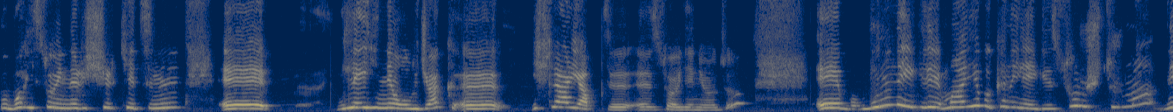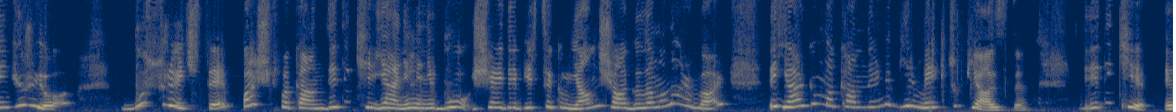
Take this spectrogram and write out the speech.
bu bahis oyunları şirketinin e, lehine olacak e, işler yaptığı e, söyleniyordu. E, bununla ilgili Maliye Bakanı ile ilgili soruşturma ne yürüyor. Bu süreçte başbakan dedi ki yani hani bu şeyde bir takım yanlış algılamalar var ve yargı makamlarına bir mektup yazdı. Dedi ki e,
